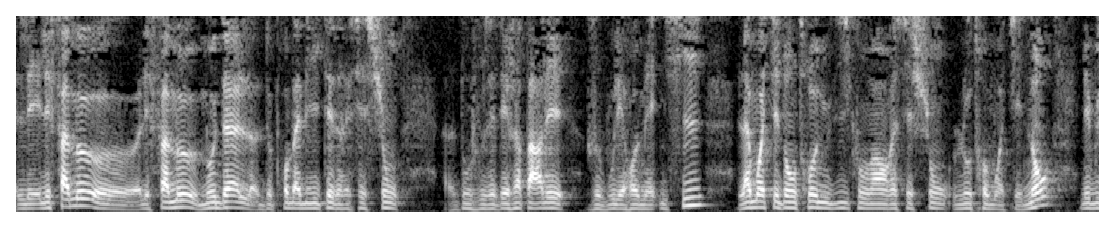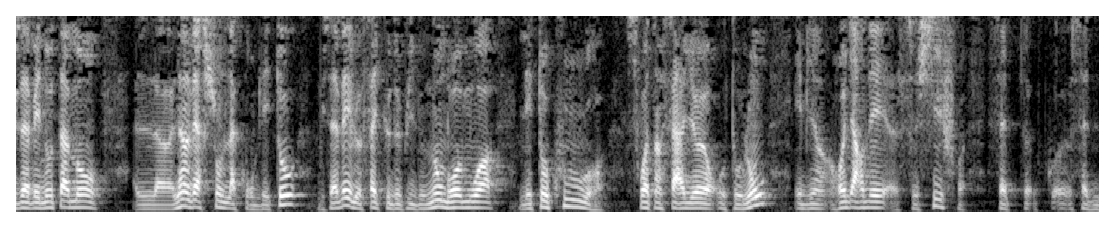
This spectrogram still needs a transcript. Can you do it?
Les, fameux, euh, fameux modèles de probabilité de récession euh, dont je vous ai déjà parlé, je vous les remets ici. La moitié d'entre eux nous dit qu'on va en récession, l'autre moitié non. Mais vous avez notamment l'inversion de la courbe des taux, vous savez, le fait que depuis de nombreux mois, les taux courts soient inférieurs aux taux longs, eh bien, regardez ce chiffre, cette, cette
